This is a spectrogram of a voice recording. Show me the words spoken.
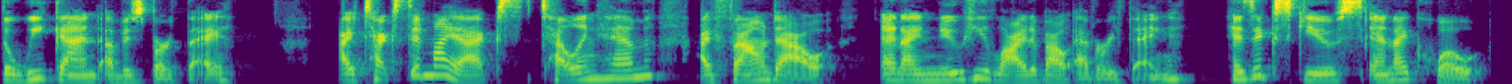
the weekend of his birthday. I texted my ex telling him I found out and I knew he lied about everything. His excuse, and I quote,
